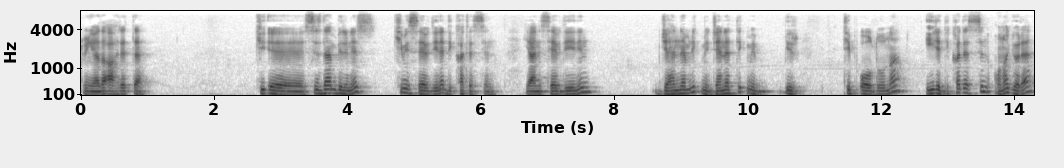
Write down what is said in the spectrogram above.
Dünyada ahirette. Ki, e, sizden biriniz kimi sevdiğine dikkat etsin. Yani sevdiğinin cehennemlik mi, cennetlik mi bir tip olduğuna iyice dikkat etsin. Ona göre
